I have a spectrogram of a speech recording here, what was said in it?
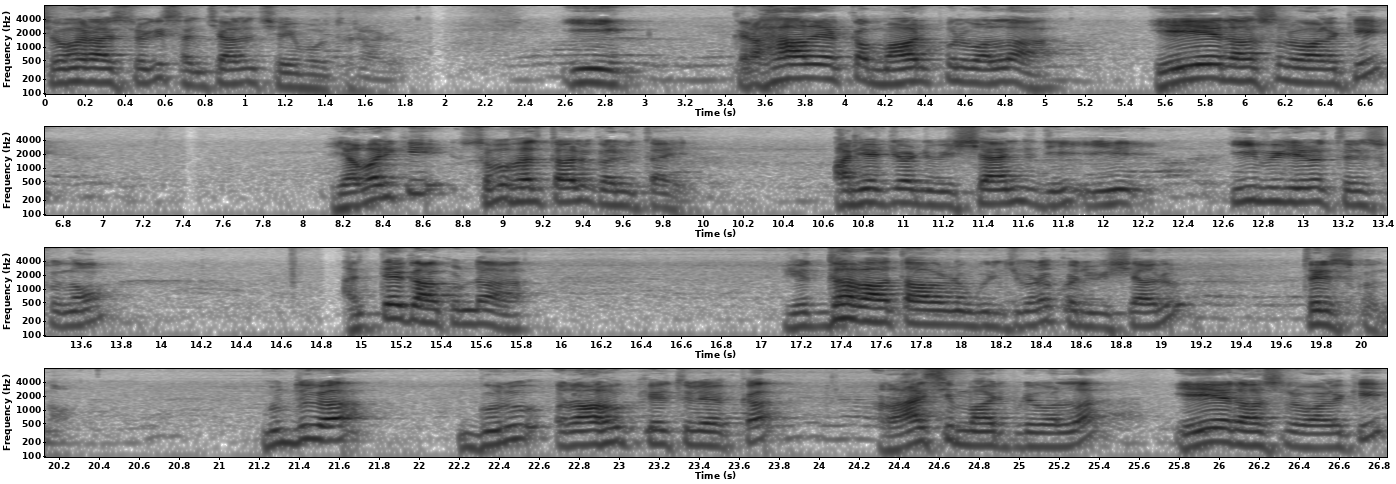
సింహరాశిలోకి సంచారం చేయబోతున్నాడు. ఈ గ్రహాల యొక్క మార్పుల వల్ల ఏ ఏ రాశుల వాళ్ళకి ఎవరికి శుభ ఫలితాలు కలుగుతాయి అనేటువంటి విషయాన్ని ఈ ఈ వీడియోలో తెలుసుకుందాం. అంతేకాకుండా యుద్ధ వాతావరణం గురించి కూడా కొన్ని విషయాలు తెలుసుకుందాం. ముందుగా గురు రాహు కేతుల యొక్క రాశి మార్పిడి వల్ల ఏ ఏ రాశుల వాళ్ళకి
